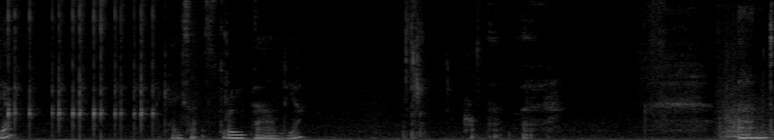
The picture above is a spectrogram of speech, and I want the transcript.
Yeah. Okay, so that's three pound. Yeah. Pop that there. And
